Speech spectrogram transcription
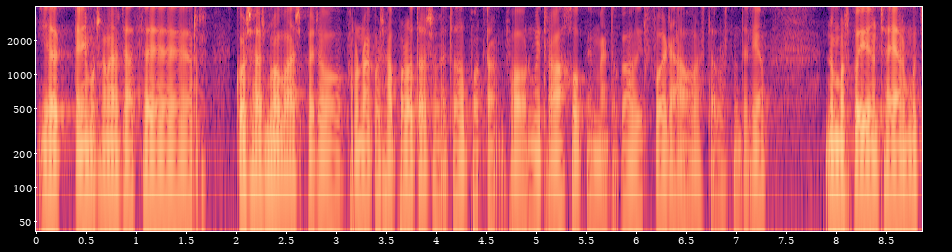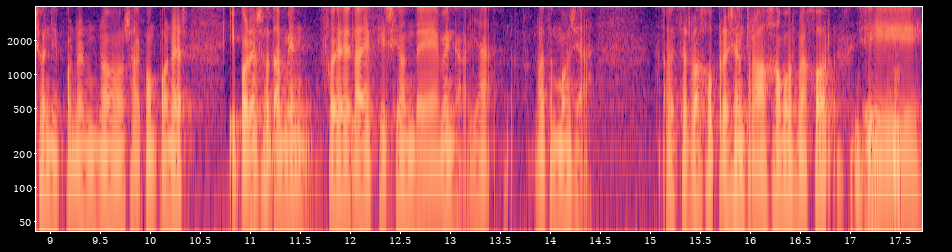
ya teníamos ganas de hacer cosas nuevas, pero por una cosa o por otra, sobre todo por, por mi trabajo, que me ha tocado ir fuera o estar bastante liado, no hemos podido ensayar mucho ni ponernos a componer y por eso también fue la decisión de, venga, ya, lo hacemos ya. A veces bajo presión trabajamos mejor y,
